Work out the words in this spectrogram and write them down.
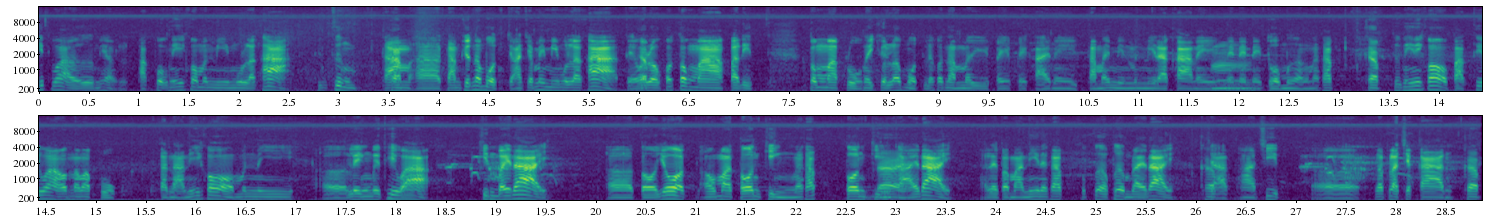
คิดว่าเออเนี่ยผักพวกนี้ก็มันมีมูลค่า ซึ่งซึ่งตามอ่าตามชนบทอาจจะไม่มีมูลค่า แต่ครัว่าบเราก็ต้องมาผลิต ต้องมาปลูกในชนบทแล้วก็นำไปไปไปขายในทำให้มันมันมีราคาในในในในตัวเมืองนะครับครับ ทีนี้นี่ก็ผักที่ว่าเอานำมาปลูกขนาดนี้ก็มันมีเอ่อเล็งไปที่ว่ากินใบได้เอ่อต่อยอดเอามาตอนกิ่งนะครับ ตอนกิ่งได้ขายได้อะไรประมาณนี้นะครับเพื่อเพิ่มรายได้ครับจากอาชีพเอ่อรับราชการ ครับ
